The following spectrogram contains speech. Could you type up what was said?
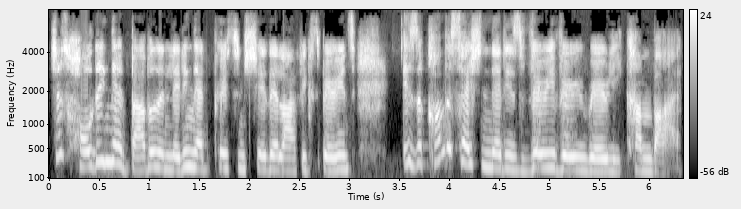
Just holding that bubble and letting that person share their life experience is a conversation that is very, very rarely come by.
